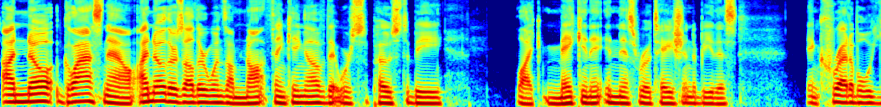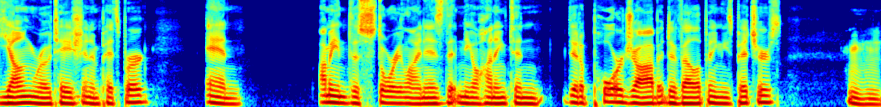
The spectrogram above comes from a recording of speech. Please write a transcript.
I know Glasnow. I know there's other ones I'm not thinking of that were supposed to be like making it in this rotation to be this incredible young rotation in Pittsburgh. And I mean, the storyline is that Neal Huntington did a poor job at developing these pitchers. Mm-hmm.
